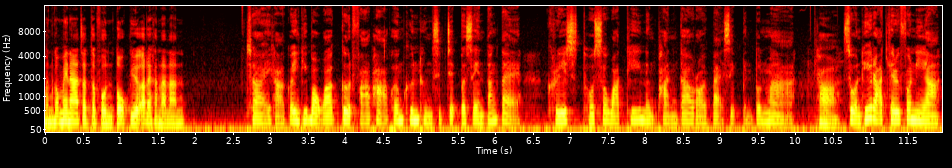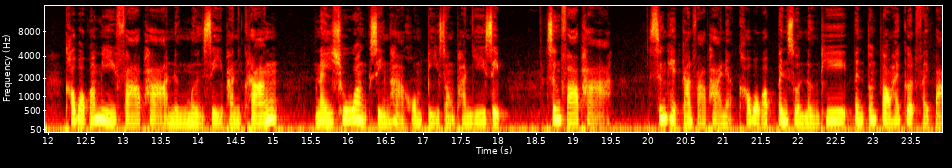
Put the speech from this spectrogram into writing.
มันก็ไม่น่าจะจะฝนตกเยอะอะไรขนาดนั้น ใช่ค่ะ ก็อย่างที่บอกว่าเกิดฟ้าผ่าเพิ่มขึ้นถึง 17%ตั้งแต่คริสต์ทศวรรษที่ 1980 เป็นต้นมาค่ะส่วนที่รัฐแคลิฟอร์เนีย เขาบอกว่ามีฟ้าผ่า 14,000 ครั้ง ในช่วงสิงหาคมปี 2020 ซึ่งฟ้าผ่า ซึ่งเหตุการณ์ฟ้าผ่าเนี่ยเขาบอกว่าเป็นส่วนหนึ่งที่เป็นต้นต่อให้เกิดไฟป่า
